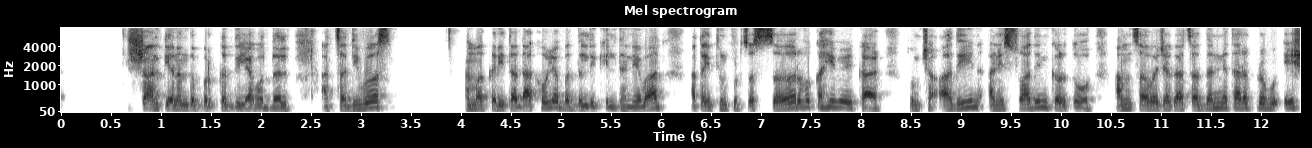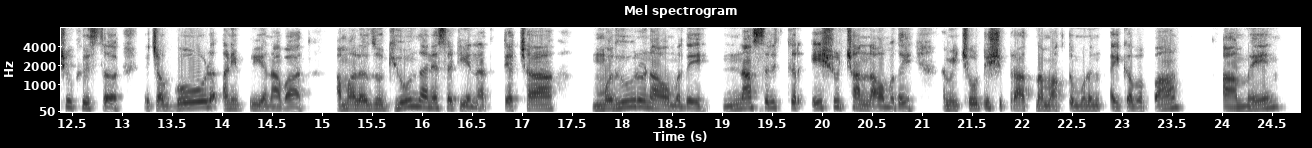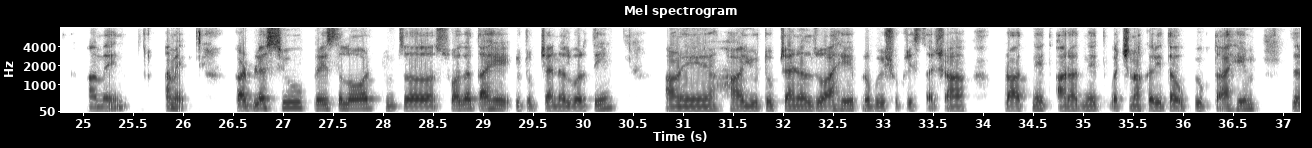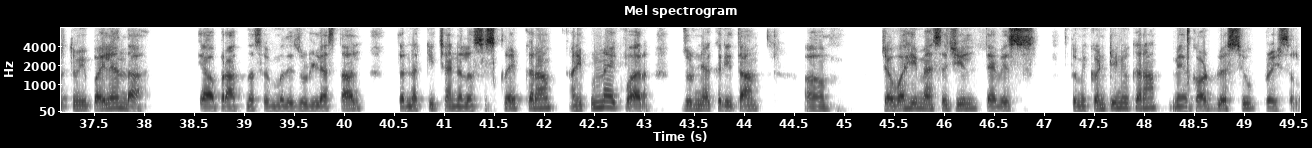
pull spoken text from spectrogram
शांती आनंद बरकत दिल्याबद्दल. आजचा दिवस आम्हाकरिता दाखवल्याबद्दल देखील धन्यवाद. आता इथून पुढचं सर्व काही वेळ काळ तुमच्या अधीन आणि स्वाधीन करतो. आमचा व जगाचा धन्यतारक प्रभू येशू ख्रिस्त याच्या गोड आणि प्रिय नावात आम्हाला जो घेऊन जाण्यासाठी येणार त्याच्या मधुर नावामध्ये नासरितकर येशूच्या नावामध्ये आम्ही छोटीशी प्रार्थना मागतो म्हणून ऐका बाप्पा. आमेन आमेन आमेन. God bless you praise the lord तुमचं स्वागत आहे युट्यूब चॅनल वरती. आणि हा युट्यूब चॅनल जो आहे प्रभू यशू ख्रिस्ताच्या प्रार्थनेत आराधनेत वचनाकरिता उपयुक्त आहे. जर तुम्ही पहिल्यांदा या प्रार्थना सभेमध्ये जुडले असताल तर नक्की चॅनलला सबस्क्राईब करा आणि पुन्हा एक वार जुडण्याकरिता जेव्हाही मेसेज येईल त्यावेळेस तुम्ही कंटिन्यू करा. May God bless you praise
